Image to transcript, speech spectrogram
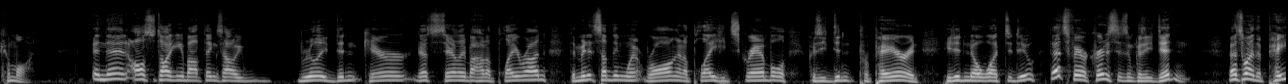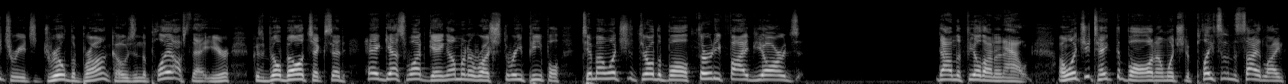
Come on. And then also talking about things how he really didn't care necessarily about how to play run. The minute something went wrong on a play, he'd scramble because he didn't prepare and he didn't know what to do. That's fair criticism because he didn't. That's why the Patriots drilled the Broncos in the playoffs that year because Bill Belichick said, Hey, guess what, gang? I'm going to rush three people. Tim, I want you to throw the ball 35 yards down the field on an out. I want you to take the ball and I want you to place it on the sideline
